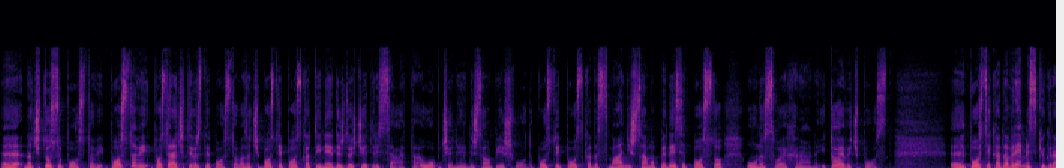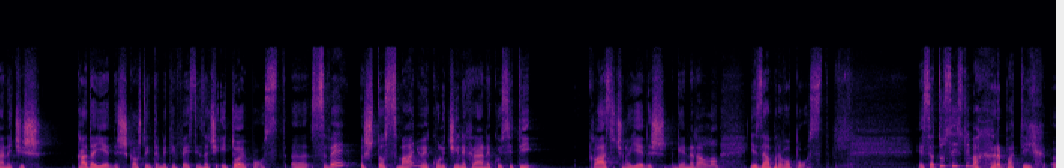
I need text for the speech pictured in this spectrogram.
E, znači, to su postovi. Postovi, postoje različite vrste postova. Znači, postoji post kad ti ne jedeš 24 sata, uopće ne jedeš, samo piješ vodu. Postoji post kada smanjiš samo 50% unos svoje hrane. I to je već post. E, post je kada vremenski ograničiš kada jedeš, kao što je intermittent fasting. Znači, i to je post. E, sve što smanjuje količine hrane koju si ti klasično jedeš generalno, je zapravo post. E sad tu se isto ima hrpa tih uh,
